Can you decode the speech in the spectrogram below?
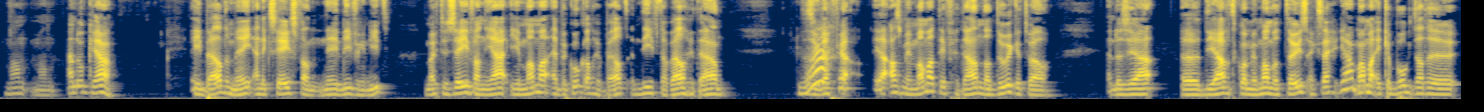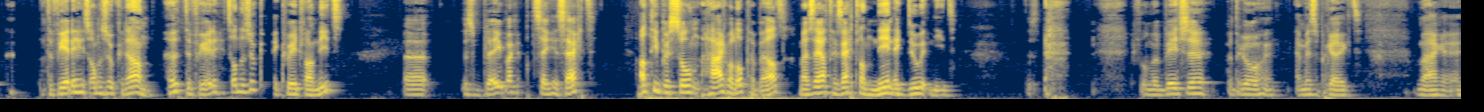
Man, man. En ook, ja. Hij belde mij en ik zei eerst van, nee, liever niet. Maar toen zei hij van, ja, je mama heb ik ook al gebeld en die heeft dat wel gedaan. Dus ik dacht ja, ja, als mijn mama het heeft gedaan, dan doe ik het wel. En dus ja, eh, die avond kwam mijn mama thuis en ik zeg, ja, mama, ik heb ook dat eh tevredenheidsonderzoek gedaan. Huh, tevredenheidsonderzoek? Ik weet van niets. Eh, dus blijkbaar had zij gezegd, had die persoon haar wel opgebeld, maar zij had gezegd van, nee, ik doe het niet. Dus ik voel me een beetje bedrogen en misbruikt. Maar eh,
